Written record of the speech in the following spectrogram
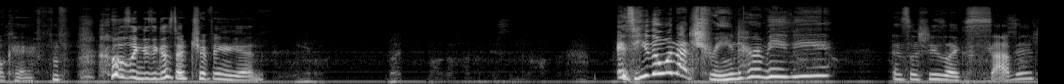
Okay. I was like, is he gonna start tripping again? Is he the one that trained her, maybe? And so she's like savage?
